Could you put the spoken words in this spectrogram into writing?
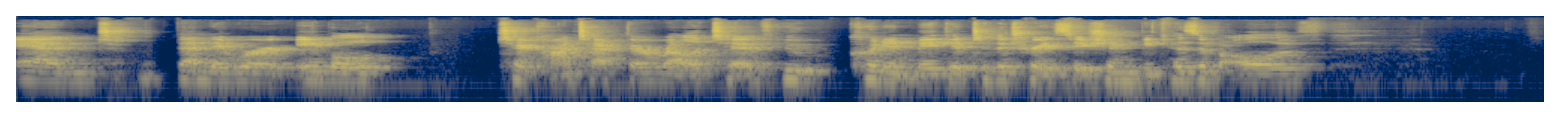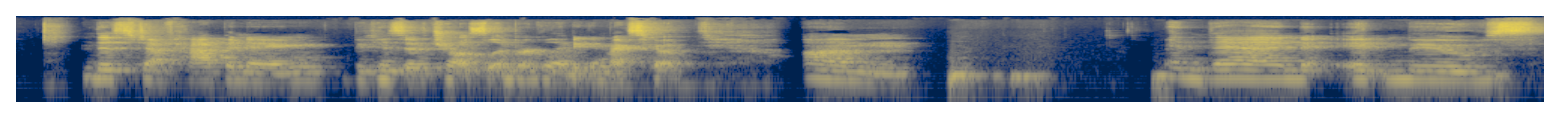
And then they were able to contact their relative who couldn't make it to the train station because of all of this stuff happening because of Charles Lindbergh landing in Mexico. Um, and then it moves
